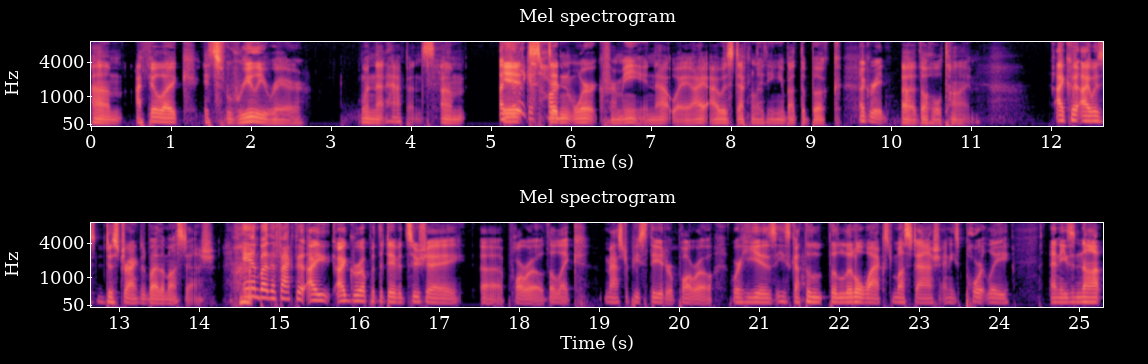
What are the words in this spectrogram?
Um, I feel like it's really rare when that happens. Um, I it feel like it's hard. didn't work for me in that way. I, I was definitely thinking about the book Agreed. uh, the whole time. I could. I was distracted by the mustache, and by the fact that I I grew up with the David Suchet uh, Poirot, the like masterpiece theater Poirot, where he is. He's got the the little waxed mustache, and he's portly, and he's not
